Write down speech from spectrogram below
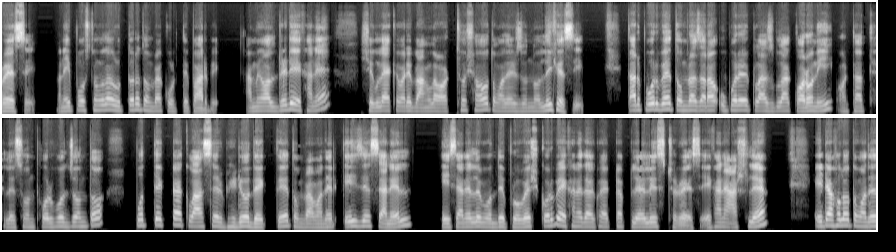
রয়েছে। মানে এই প্রশ্নগুলোর উত্তরও তোমরা করতে পারবে। আমি অলরেডি এখানে সেগুলো একেবারে বাংলা অর্থ সহ তোমাদের জন্য লিখেছি। তার পূর্বে তোমরা যারা উপরের ক্লাসগুলা করনি, অর্থাৎ লেসন ফোর পর্যন্ত, প্রত্যেকটা ক্লাসের ভিডিও দেখতে তোমরা আমাদের এই যে চ্যানেল এই চ্যানেলের মধ্যে প্রবেশ করবে। এখানে দেখো একটা প্লেলিস্ট রয়েছে। এখানে আসলে এটা হলো তোমাদের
